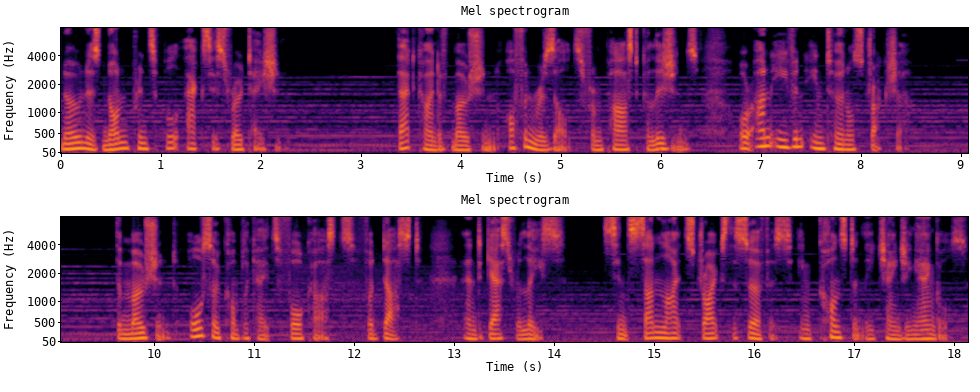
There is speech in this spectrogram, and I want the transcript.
known as non principal axis rotation. That kind of motion often results from past collisions or uneven internal structure. The motion also complicates forecasts for dust and gas release, since sunlight strikes the surface in constantly changing angles.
